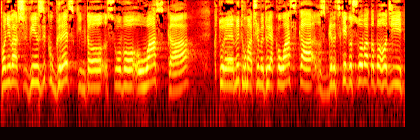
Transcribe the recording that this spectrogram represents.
ponieważ w języku greckim to słowo łaska które my tłumaczymy tu jako łaska z greckiego słowa, to pochodzi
